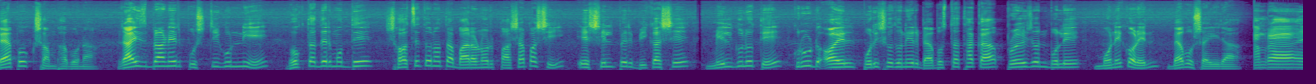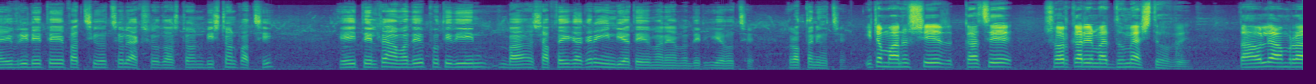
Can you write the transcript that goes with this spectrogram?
ব্যাপক সম্ভাবনা। রাইস ব্রানের পুষ্টিগুণ নিয়ে ভোক্তাদের মধ্যে সচেতনতা বাড়ানোর পাশাপাশি এ শিল্পের বিকাশে মিলগুলোতে ক্রুড অয়েল পরিশোধনের ব্যবস্থা থাকা প্রয়োজন বলে মনে করেন ব্যবসায়ীরা। আমরা এভরিডেতে পাচ্ছি হচ্ছে একশো দশ টন বিশ টন পাচ্ছি। এই তেলটা আমাদের প্রতিদিন বা সাপ্তাহিক আকারে ইন্ডিয়াতে মানে আমাদের ইয়ে হচ্ছে রপ্তানি হচ্ছে। এটা মানুষের কাছে সরকারের মাধ্যমে আসতে হবে। তাহলে আমরা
